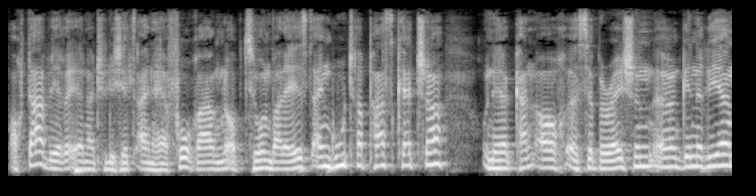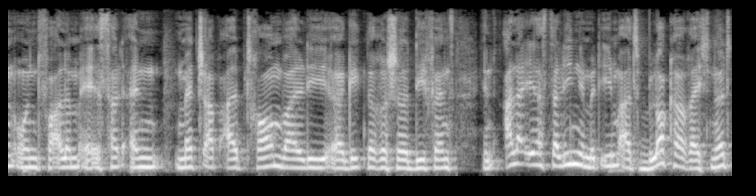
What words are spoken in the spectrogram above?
Auch da wäre er natürlich jetzt eine hervorragende Option, weil er ist ein guter Passcatcher und er kann auch äh, Separation äh, generieren und vor allem er ist halt ein Matchup-Albtraum, weil die äh, gegnerische Defense in allererster Linie mit ihm als Blocker rechnet.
